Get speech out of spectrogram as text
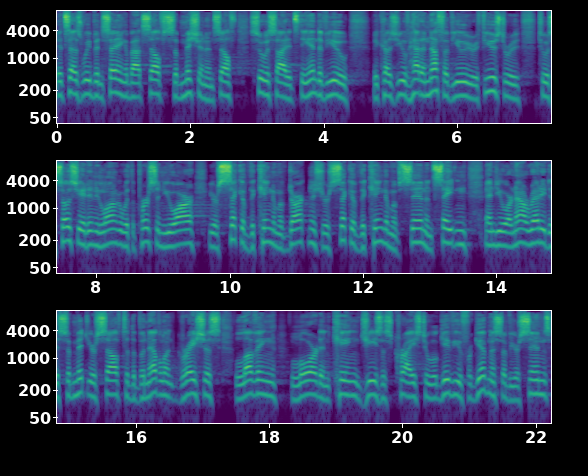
It's as we've been saying about self-submission and self-suicide. It's the end of you because you've had enough of you. You refuse to, re- to associate any longer with the person you are. You're sick of the kingdom of darkness. You're sick of the kingdom of sin and Satan. And you are now ready to submit yourself to the benevolent, gracious, loving Lord and King Jesus Christ who will give you forgiveness of your sins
